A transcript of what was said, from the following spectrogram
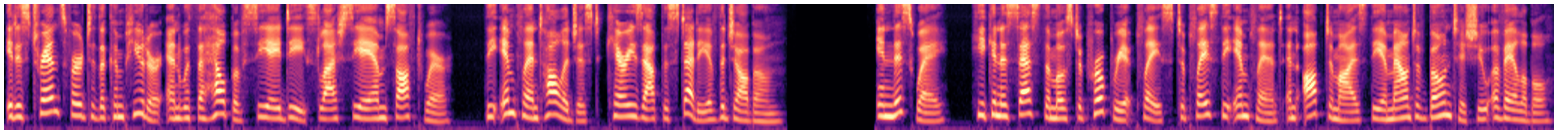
it is transferred to the computer and with the help of CAD/CAM software, the implantologist carries out the study of the jawbone. In this way, he can assess the most appropriate place to place the implant and optimize the amount of bone tissue available.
